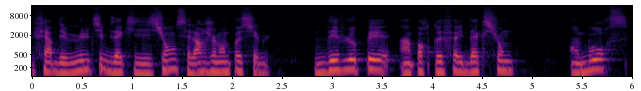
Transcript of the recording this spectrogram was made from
faire des multiples acquisitions, c'est largement possible. Développer un portefeuille d'actions en bourse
